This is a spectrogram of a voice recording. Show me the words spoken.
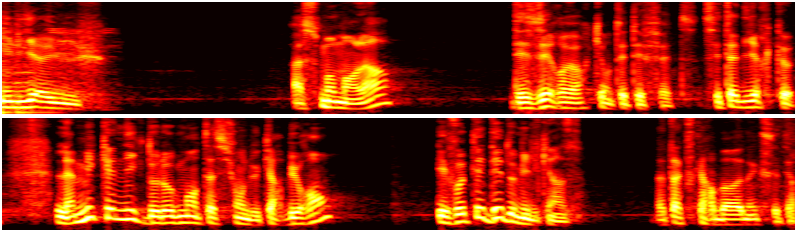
Il y a eu, à ce moment-là, des erreurs qui ont été faites. C'est-à-dire que la mécanique de l'augmentation du carburant est votée dès 2015. La taxe carbone, etc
